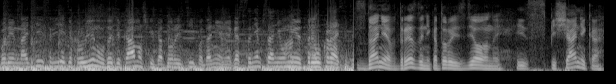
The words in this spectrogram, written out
блин, найти среди этих руин вот эти камушки, которые типа, да не, мне кажется, немцы, они умеют а- приукрасить. Здания в Дрездене, которые сделаны из песчаника,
